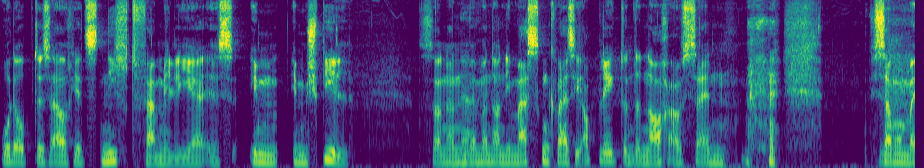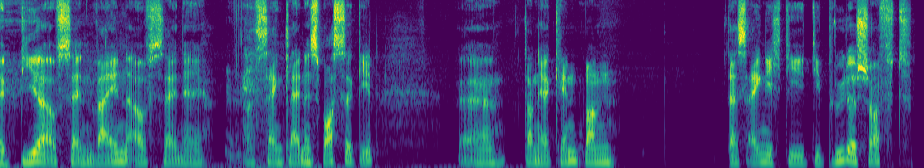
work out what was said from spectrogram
oder ob das auch jetzt nicht familiär ist im, im Spiel, sondern ja. wenn man dann die Masken quasi ablegt und danach auf sein, sagen wir mal, Bier, auf seinen Wein, auf, seine, auf sein kleines Wasser geht, äh, dann erkennt man, dass eigentlich die, die Brüderschaft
